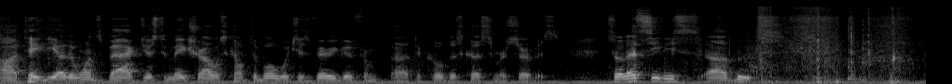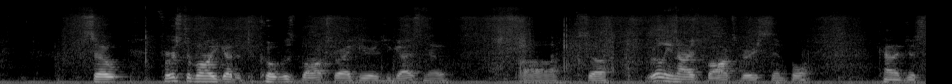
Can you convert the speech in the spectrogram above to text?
uh, take the other ones back just to make sure I was comfortable, which is very good from uh, Tecovas customer service. So let's see these uh, boots. So first of all, you got the Tecovas box right here, as you guys know. Uh, so really nice box, very simple. Kind of just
